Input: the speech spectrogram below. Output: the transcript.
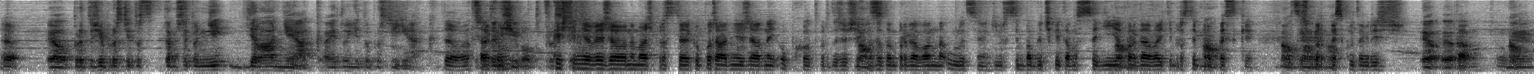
Jo. Jo, protože prostě to, tam se to ně, dělá nějak a je to, je to prostě jinak. Jo, Je třeba to ten jako život v prostě. Kišiněvě, že jo, nemáš prostě jako pořádně žádný obchod, protože všechno No. se tam prodává na ulici, nějaký prostě babičky tam sedí No. a prodávají ti prostě No. propisky. No, Chceš no, propisku, tak když Jo, jo, tam. jo. No. No.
